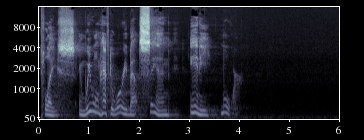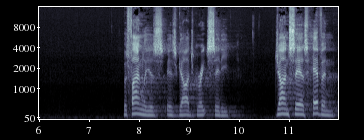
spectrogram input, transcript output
place. And we won't have to worry about sin anymore. But finally, is, is God's great city. John says heaven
